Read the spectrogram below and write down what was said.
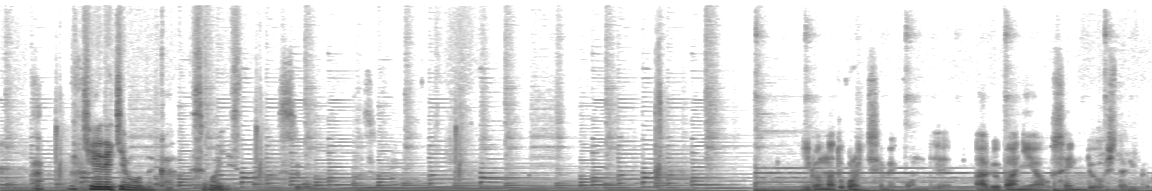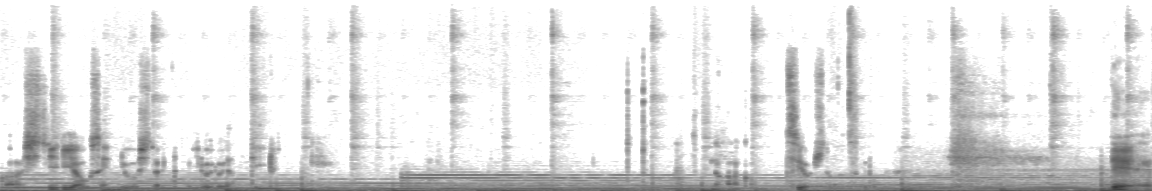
経歴もなんかすごいです。すごいいろんなところに攻め込んでアルバニアを占領したりとかシチリアを占領したりとかいろいろやっている。なかなか強い人なんですけど。で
